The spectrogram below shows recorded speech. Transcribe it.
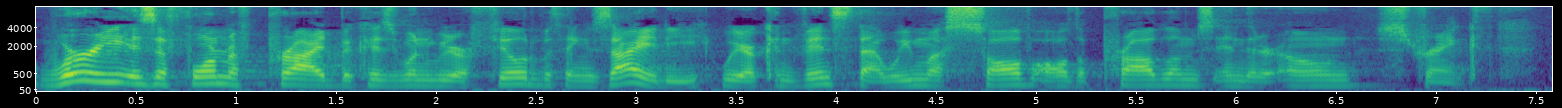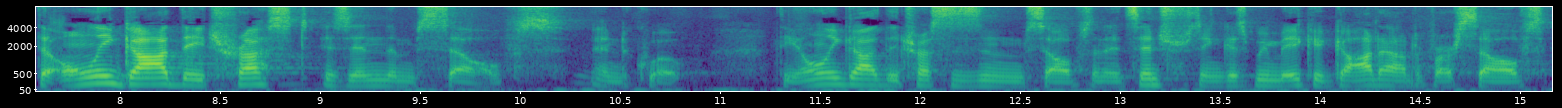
Worry is a form of pride because when we are filled with anxiety, we are convinced that we must solve all the problems in their own strength. The only God they trust is in themselves. End quote. The only God they trust is in themselves. And it's interesting because we make a God out of ourselves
